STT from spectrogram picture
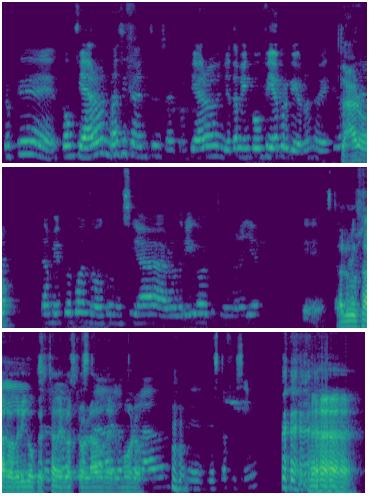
creo que confiaron, básicamente, o sea, confiaron. Yo también confié porque yo no sabía qué. Claro. También fue cuando conocí a Rodrigo, que es mi manager. que está Saludos por a aquí. Rodrigo, que está del Saludos, otro lado del muro. lado de, de esta oficina.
